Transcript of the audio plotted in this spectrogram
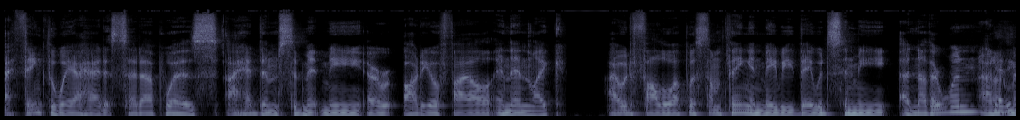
I think the way I had it set up was I had them submit me a audio file and then like I would follow up with something and maybe they would send me another one. I don't i think remember.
